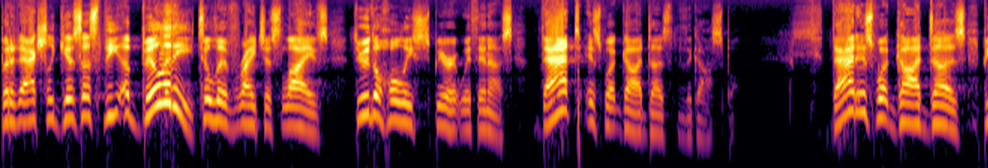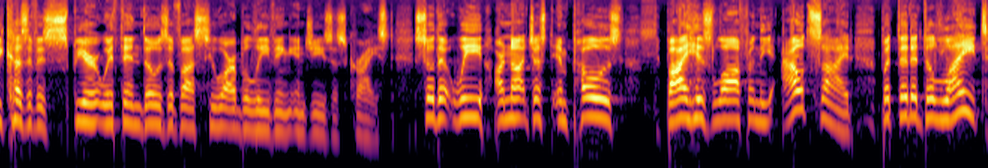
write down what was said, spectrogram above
but it actually gives us the ability to live righteous lives through the Holy Spirit within us. That is what God does through the gospel. That is what God does because of His Spirit within those of us who are believing in Jesus Christ. So that we are not just imposed by His law from the outside, but that a delight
